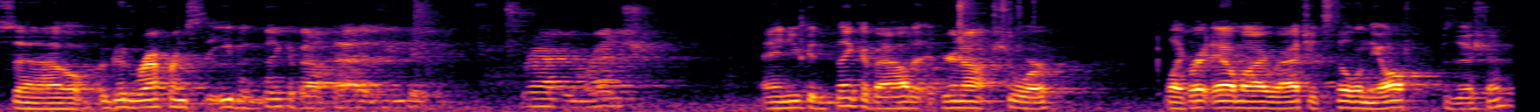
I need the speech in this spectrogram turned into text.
So, a good reference to even think about that is you can grab your wrench and you can think about it if you're not sure. Like right now, my ratchet's still in the off position.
